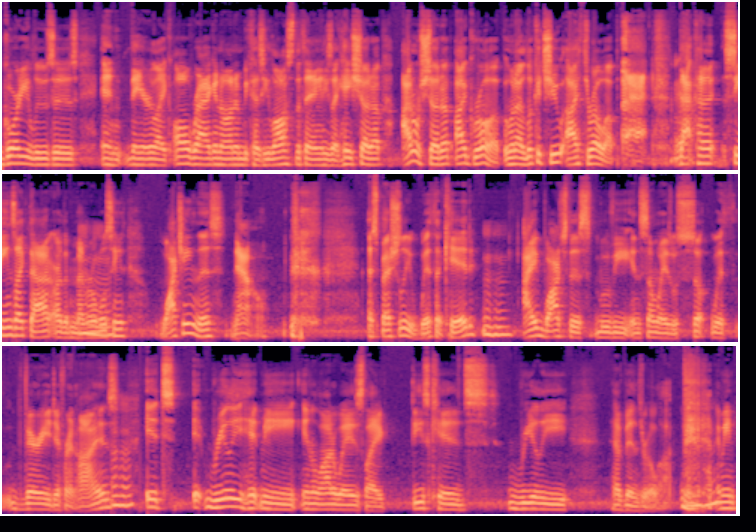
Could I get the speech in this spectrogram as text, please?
Gordie loses, and they're like all ragging on him because he lost the thing. And he's like, "Hey, shut up! I don't shut up. I grow up. And when I look at you, I throw up." Ah. That kind of scenes like that are the memorable mm-hmm. scenes. Watching this now. Especially with a kid, mm-hmm. I watched this movie in some ways with so, with very different eyes. Mm-hmm. It it really hit me in a lot of ways. Like these kids really have been through a lot. I mm-hmm. mean,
